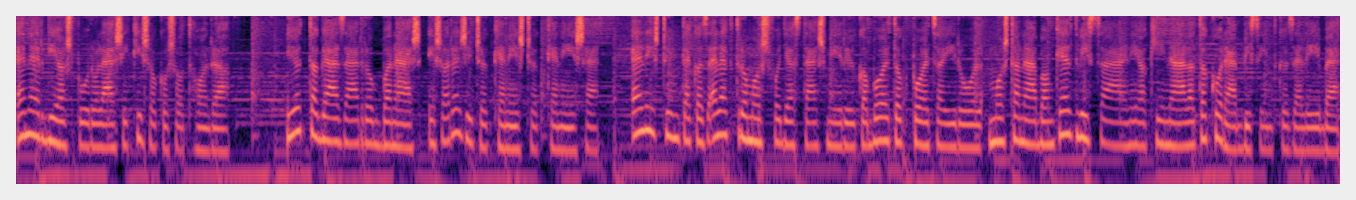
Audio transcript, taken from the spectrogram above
energiaspórolási kisokos otthonra. Jött a gázárrobbanás és a rezsicsökkenés csökkenése. El is tűntek az elektromos fogyasztásmérők a boltok polcairól, mostanában kezd visszaállni a kínálat a korábbi szint közelébe.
